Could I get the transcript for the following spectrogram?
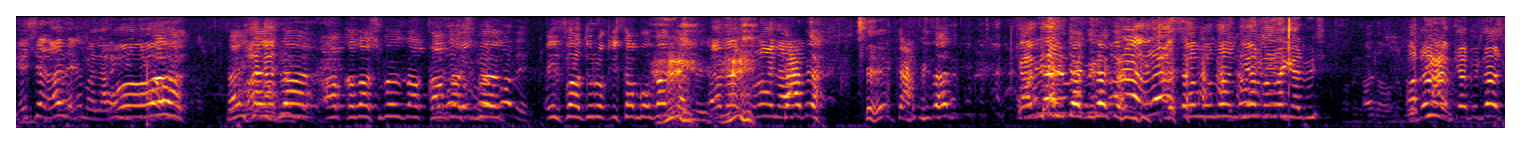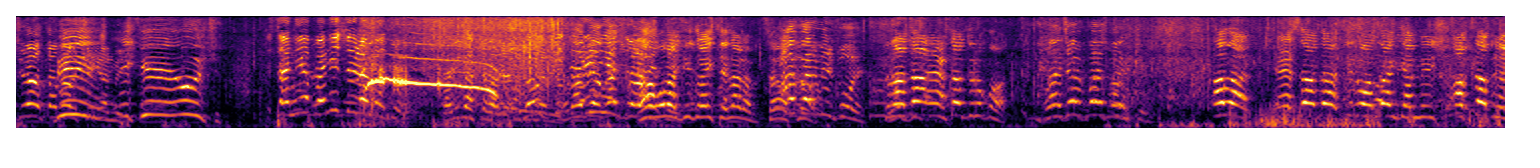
Gençler hadi. Evet. Sayın seyirciler, arkadaşımız, kardeşimiz İrfan Duruk İstanbul'dan gelmiş. Evet sırayla. Kabe, Kabe'den, Kabe'den de bire gelmiş. İstanbul'dan Diyarbakır'a gelmiş. Atıyorum. Kabirden suya atlamak için Bir, gelmiş. iki, üç. Sen niye beni söylemedin? Seni de sırada. Seni niye Ha ola Cidra'yı söylerim. Sağ ol. Aferin bir boy. Sırada Ehsan Duruk var. Hacı baş baş. Evet, Ehsan da Silvan'dan gelmiş. Atla bire.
